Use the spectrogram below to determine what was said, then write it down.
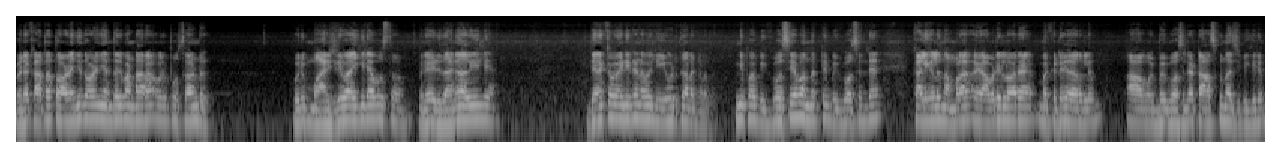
ഇവന്റെ കഥ തുഴഞ്ഞ് തുഴഞ്ഞ് എന്തൊരു പണ്ടാറ ഒരു പുസ്തകമുണ്ട്. ഒരു മനുഷ്യർ വായിക്കില്ല ആ പുസ്തകം. ഇവനെ എഴുതാനും അറിയില്ല. ഇതിനൊക്കെ വേണ്ടിയിട്ടാണ് അവൻ ലീവ് എടുത്ത് നടക്കുന്നത്. ഇനിയിപ്പോൾ ബിഗ് ബോസിയെ വന്നിട്ട് ബിഗ് ബോസിന്റെ കളികൾ നമ്മളെ അവിടെയുള്ളവരെ മെക്കിട്ട് കയറലും ബിഗ് ബോസിന്റെ ടാസ്ക് നശിപ്പിക്കലും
